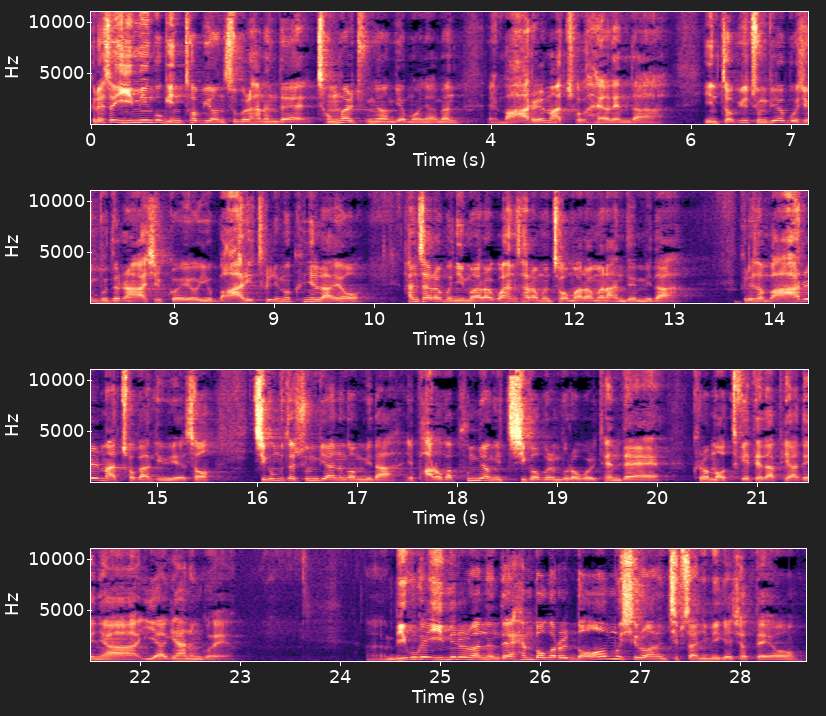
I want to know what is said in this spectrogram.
그래서 이민국 인터뷰 연습을 하는데 정말 중요한 게 뭐냐면 말을 맞춰가야 된다. 인터뷰 준비해 보신 분들은 아실 거예요. 이 말이 틀리면 큰일 나요. 한 사람은 이 말하고 한 사람은 저 말하면 안 됩니다. 그래서 말을 맞춰가기 위해서 지금부터 준비하는 겁니다. 바로가 분명히 직업을 물어볼 텐데 그럼 어떻게 대답해야 되냐 이야기하는 거예요. 어, 미국에 이민을 왔는데 햄버거를 너무 싫어하는 집사님이 계셨대요.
